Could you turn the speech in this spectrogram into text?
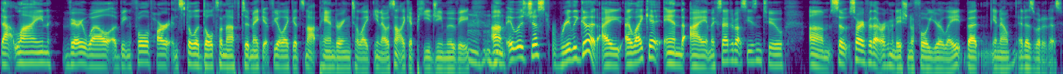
that line very well of being full of heart and still adult enough to make it feel like it's not pandering to like you know it's not like a PG movie. Um, it was just really good. I I like it and I am excited about season two. Um, so sorry for that recommendation a full year late, but you know it is what it is.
